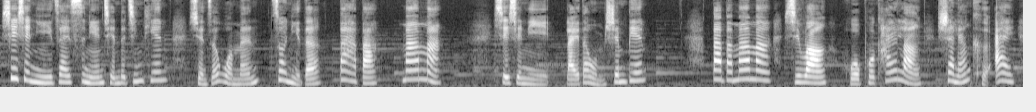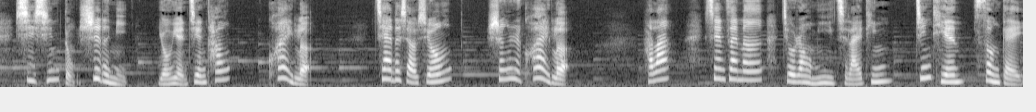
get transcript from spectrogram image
谢谢你在四年前的今天选择我们做你的爸爸妈妈，谢谢你来到我们身边。爸爸妈妈希望活泼开朗、善良可爱、细心懂事的你永远健康。快乐，亲爱的小熊，生日快乐！好啦，现在呢，就让我们一起来听今天送给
